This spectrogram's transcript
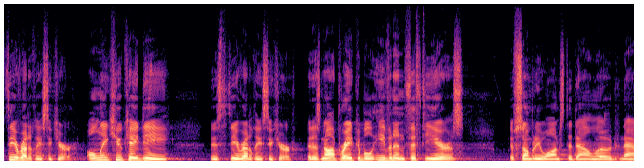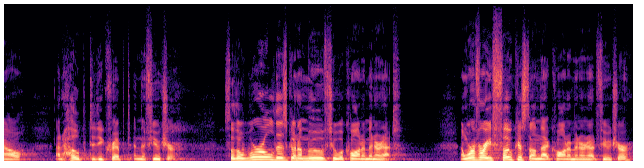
theoretically secure. Only QKD is theoretically secure. It is not breakable even in 50 years if somebody wants to download now and hope to decrypt in the future. So the world is going to move to a quantum internet. And we're very focused on that quantum internet future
